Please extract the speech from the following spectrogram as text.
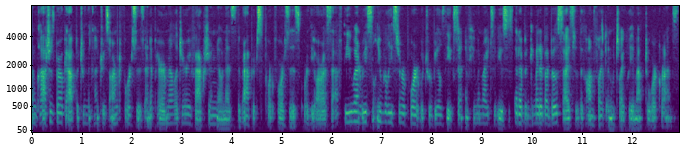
when clashes broke out between the country's armed forces and a paramilitary faction known as the Rapid Support Forces, or the RSF. The UN recently released a report which reveals the extent of human rights abuses that have been committed by both sides to the conflict and which likely amount to war crimes.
